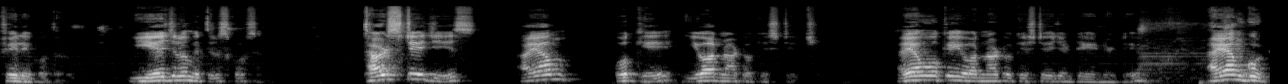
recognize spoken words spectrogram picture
ఫెయిల్ అయిపోతారు. ఈ ఏజ్లో మీరు తెలుసుకోవాల్సింది. Third stage is I'm okay you are not okay stage I'm okay you are not okay stage అంటే ఏంటంటే I'm good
